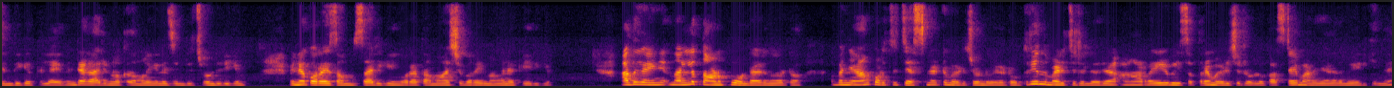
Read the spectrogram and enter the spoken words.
ചിന്തിക്കത്തില്ല. ഇതിന്റെ കാര്യങ്ങളൊക്കെ നമ്മളിങ്ങനെ ചിന്തിച്ചുകൊണ്ടിരിക്കും പിന്നെ കുറേ സംസാരിക്കും കുറേ തമാശ പറയും അങ്ങനെയൊക്കെ ഇരിക്കും. അത് കഴിഞ്ഞ് നല്ല തണുപ്പും ഉണ്ടായിരുന്നു കേട്ടോ. അപ്പം ഞാൻ കുറച്ച് ചെസ്നട്ട് മേടിച്ചുകൊണ്ട് പോയി കേട്ടോ. ഒത്തിരി ഒന്നും മേടിച്ചിട്ടില്ല. ഒരു ആറേഴ് പീസ് അത്രയും മേടിച്ചിട്ടുള്ളൂ. ഫസ്റ്റ് ടൈമാണ് ഞാനത് മേടിക്കുന്നത്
